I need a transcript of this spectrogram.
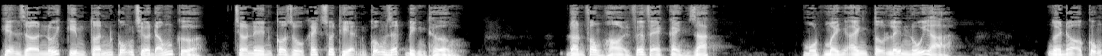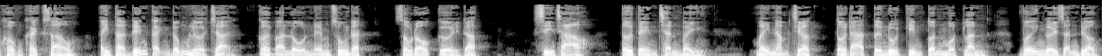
Hiện giờ núi Kim Tuấn cũng chưa đóng cửa, cho nên có du khách xuất hiện cũng rất bình thường. Đoàn phong hỏi với vẻ cảnh giác. Một mình anh tự lên núi à? Người nọ cũng không khách sáo, anh ta đến cạnh đống lửa trại, cởi ba lô ném xuống đất, sau đó cười đáp. Xin chào, tôi tên Trần Bình. Mấy năm trước, tôi đã tới núi Kim Tuấn một lần với người dẫn đường,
